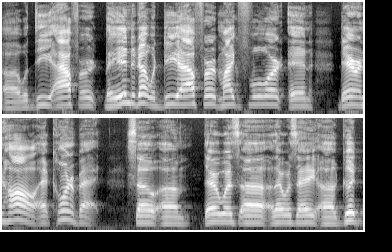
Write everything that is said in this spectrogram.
uh, with Dee Alford. They ended up with Dee Alford, Mike Ford, and Darren Hall at cornerback. So um, there was uh, there was a, good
